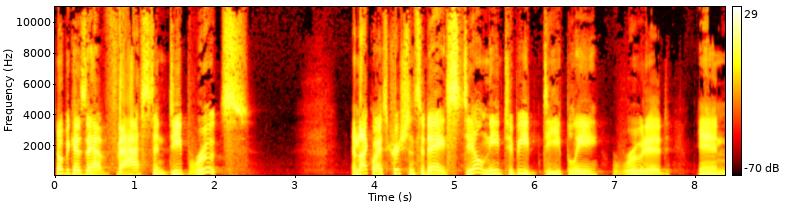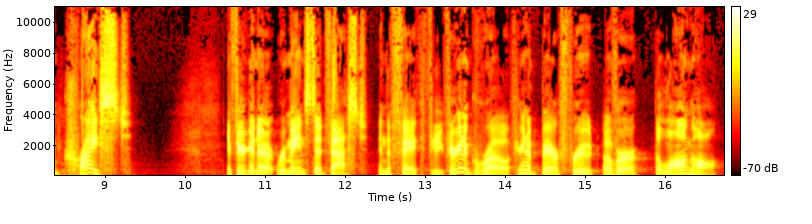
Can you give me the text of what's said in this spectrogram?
No, because they have vast and deep roots. And likewise, Christians today still need to be deeply rooted in Christ. If you're going to remain steadfast in the faith, if you're going to grow, if you're going to bear fruit over the long haul,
